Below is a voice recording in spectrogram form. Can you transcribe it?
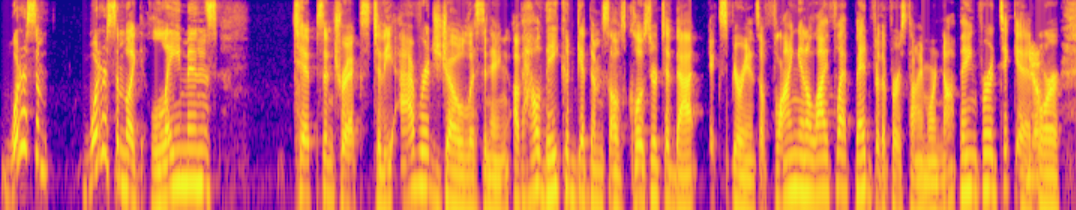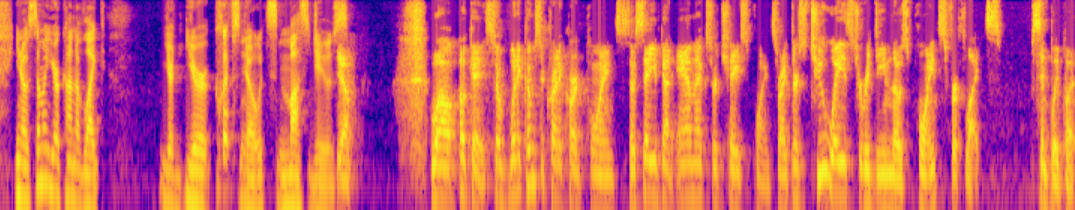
What are some what are some like layman's tips and tricks to the average Joe listening of how they could get themselves closer to that experience of flying in a lie flat bed for the first time or not paying for a ticket Yep. or, you know, some of your kind of like your your Cliff's notes must do's. Yeah. Well, okay. So when it comes to credit card points, so say you've got Amex or Chase points, right? There's two ways to redeem those points for flights. Simply put,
